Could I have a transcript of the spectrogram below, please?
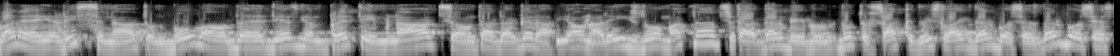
varēja risināt, un būvvaldē diezgan pretīm nāca un tādā garā jaunā Rīgas doma atnāca. Tā darbība, nu, tur saka, ka visu laiku darbosies, darbosies,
